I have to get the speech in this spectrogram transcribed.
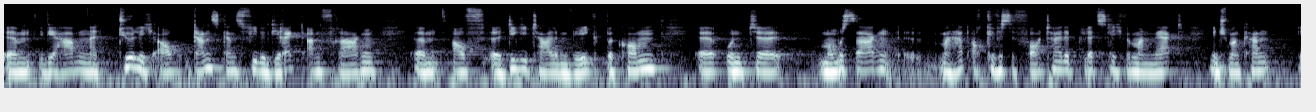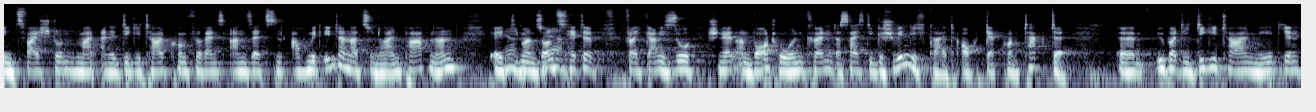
Ähm, wir haben natürlich auch ganz, ganz viele Direktanfragen ähm, auf äh, digitalem Weg bekommen. Äh, und äh, man muss sagen, äh, man hat auch gewisse Vorteile plötzlich, wenn man merkt, Mensch, man kann in zwei Stunden mal eine Digitalkonferenz ansetzen, auch mit internationalen Partnern, äh, ja, die man sonst ja. hätte vielleicht gar nicht so schnell an Bord holen können. Das heißt, die Geschwindigkeit auch der Kontakte äh, über die digitalen Medien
